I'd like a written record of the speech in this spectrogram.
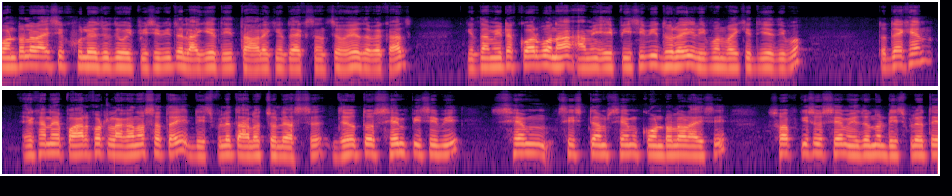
কন্ট্রোলার আইসি খুলে যদি ওই পিসিবিতে লাগিয়ে দিই, তাহলে কিন্তু এক্সচেঞ্জে হয়ে যাবে কাজ। কিন্তু আমি এটা করব না, আমি এই পিসিবি ধরেই রিপন ভাইকে দিয়ে দিব। তো দেখেন, এখানে পাওয়ার কোড লাগানোর সাথেই ডিসপ্লেতে আলো চলে আসছে। যেহেতু same PCB same system same controller IC সব কিছু সেম এই জন্য ডিসপ্লেতে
